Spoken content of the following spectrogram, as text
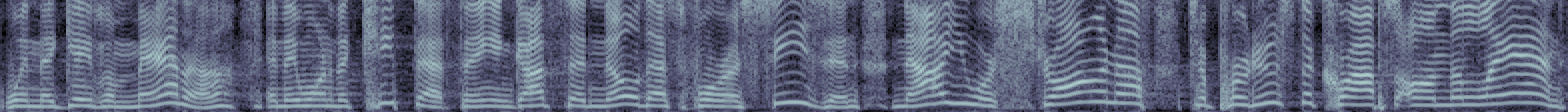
when they gave them manna and they wanted to keep that thing, and God said, No, that's for a season. Now you are strong enough to produce the crops on the land.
